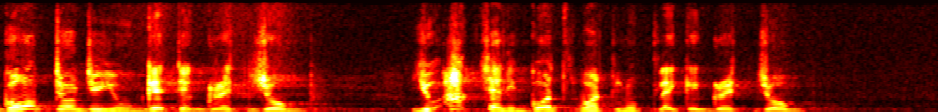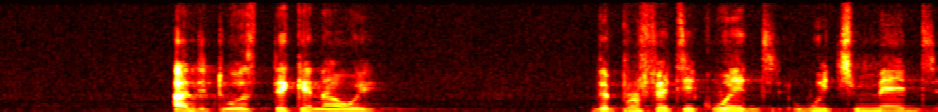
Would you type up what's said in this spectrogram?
God told you you will get a great job. You actually got what looked like a great job, and it was taken away. The prophetic word which made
